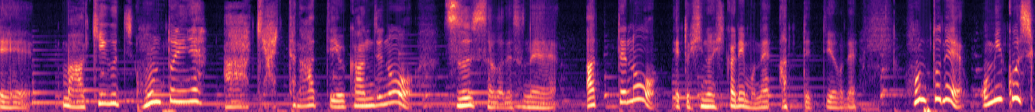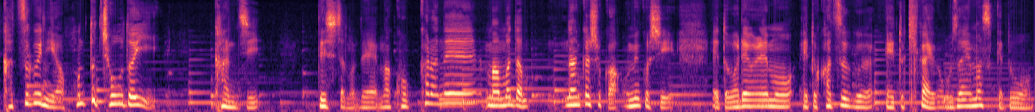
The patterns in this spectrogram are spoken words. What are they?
えー、まあ秋口本当にねあ秋入ったなっていう感じの涼しさがですねあっての、えっと、日の光もねあってっていうので本当ねおみこし担ぐには本当ちょうどいい感じでしたので、まあ、こっからね、まあ、まだ何箇所かおみこし、えっと、我々も、えっと、担ぐ、えっと、機会がございますけど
